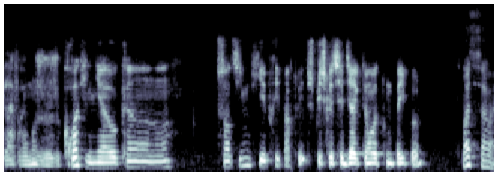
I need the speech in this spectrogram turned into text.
là vraiment, je, je crois qu'il n'y a aucun centime qui est pris par Twitch puisque c'est directement votre compte PayPal. Ouais, c'est ça, ouais.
